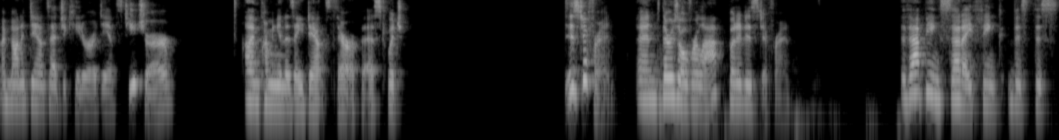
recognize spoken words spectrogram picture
I'm not a dance educator or a dance teacher. I'm coming in as a dance therapist, which is different. And there's overlap, but it is different. That being said, I think this this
